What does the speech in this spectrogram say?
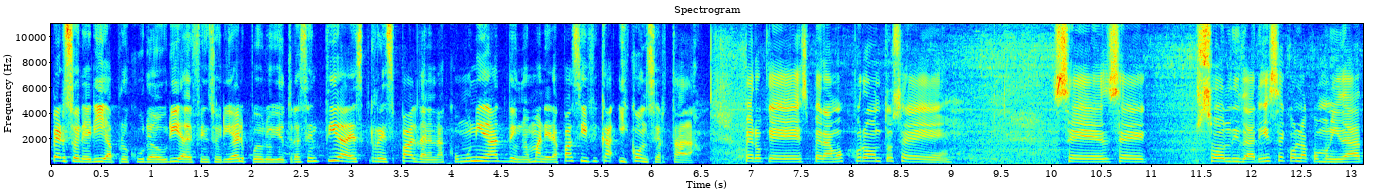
Personería, Procuraduría, Defensoría del Pueblo y otras entidades respaldan a la comunidad de una manera pacífica y concertada. Pero que esperamos pronto se, se, se solidarice con la comunidad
